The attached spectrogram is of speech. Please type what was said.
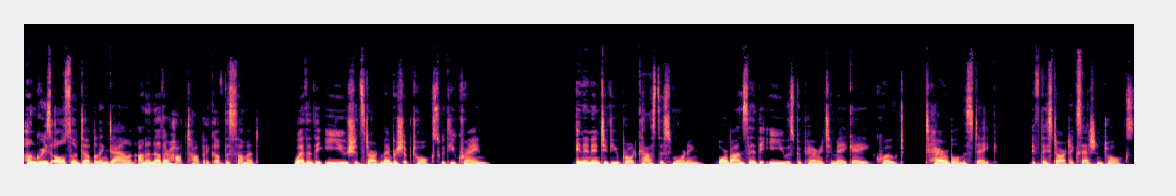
Hungary is also doubling down on another hot topic of the summit whether the EU should start membership talks with Ukraine. In an interview broadcast this morning, Orban said the EU is preparing to make a, quote, terrible mistake if they start accession talks.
